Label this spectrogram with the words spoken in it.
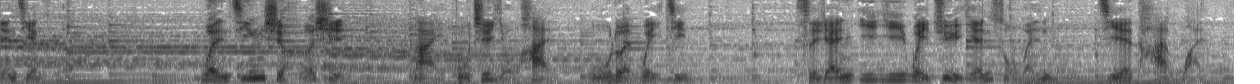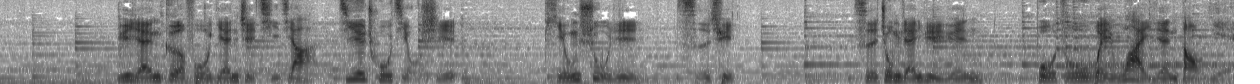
人间隔。问今是何世，乃不知有汉，无论魏晋。此人一一为具言所闻。皆叹惋。渔人各复延至其家，皆出酒食，停数日，辞去。此中人欲云：“不足为外人道也。”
